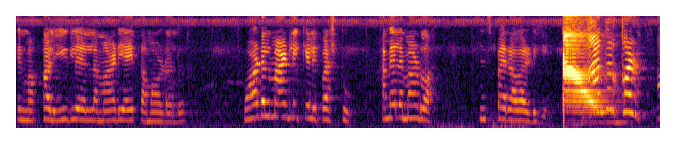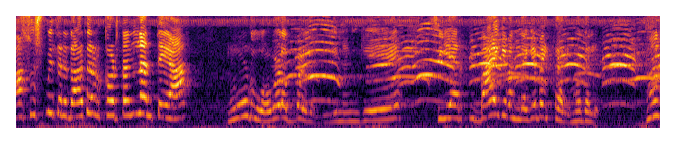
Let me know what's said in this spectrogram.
ಏನು ಮಕ್ಕಳು ಈಗಲೇ ಎಲ್ಲ ಮಾಡಿ ಆಯ್ತಾ ಮಾಡಲು ಮಾಡೆಲ್ ಮಾಡ್ಲಿಕ್ಕೆ ಹೇಳಿ ಫಸ್ಟು ಆಮೇಲೆ ಮಾಡುವ ಇನ್ಸ್ಪೈರ್ ಅವಾರ್ಡಿಗೆ ಆಧಾರ್ ಕಾರ್ಡ್ ಆ ಸುಷ್ಮಿತ್ರದ ಆಧಾರ್ ಕಾರ್ಡ್ ತಂದ್ಲಂತೆಯಾ? ನೋಡು, ಅವಳೊಬ್ಬಳಲ್ಲಿ ನನಗೆ ಸಿ ಆರ್ ಪಿ ಬಾಯಿಗೆ ಬಂದಾಗೆ ಬೈತಾರೆ ಮೊದಲು. ಹಾಂ,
